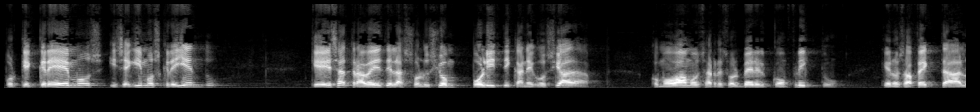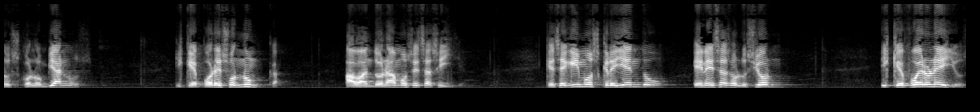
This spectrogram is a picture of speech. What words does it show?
porque creemos y seguimos creyendo que es a través de la solución política negociada como vamos a resolver el conflicto que nos afecta a los colombianos y que por eso nunca abandonamos esa silla, que seguimos creyendo en esa solución y que fueron ellos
